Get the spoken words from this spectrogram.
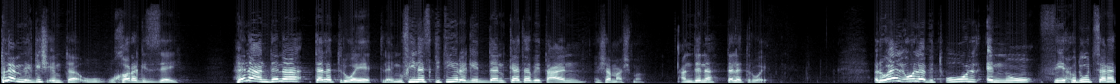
طلع من الجيش إمتى وخرج إزاي؟ هنا عندنا ثلاث روايات لأنه في ناس كتيرة جدا كتبت عن هشام عشماوي. عندنا ثلاث روايات. الرواية الأولى بتقول إنه في حدود سنة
